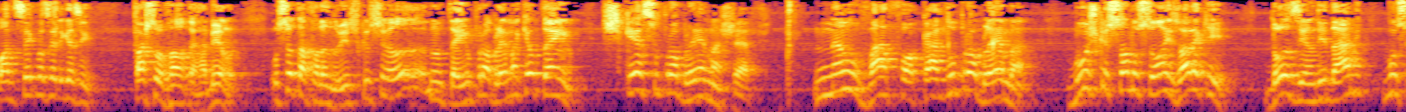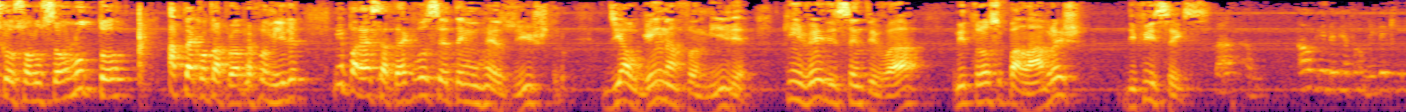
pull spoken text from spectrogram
Pode ser que você diga assim, Pastor Walter Rabelo, o senhor está falando isso porque o senhor não tem o problema que eu tenho. Esqueça o problema, chefe. Não vá focar no problema. Busque soluções. Olha aqui, 12 anos de idade, buscou solução, lutou, até contra a própria família. Me parece até que você tem um registro de alguém na família que, em vez de incentivar, lhe trouxe palavras difíceis. Alguém da minha família que.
